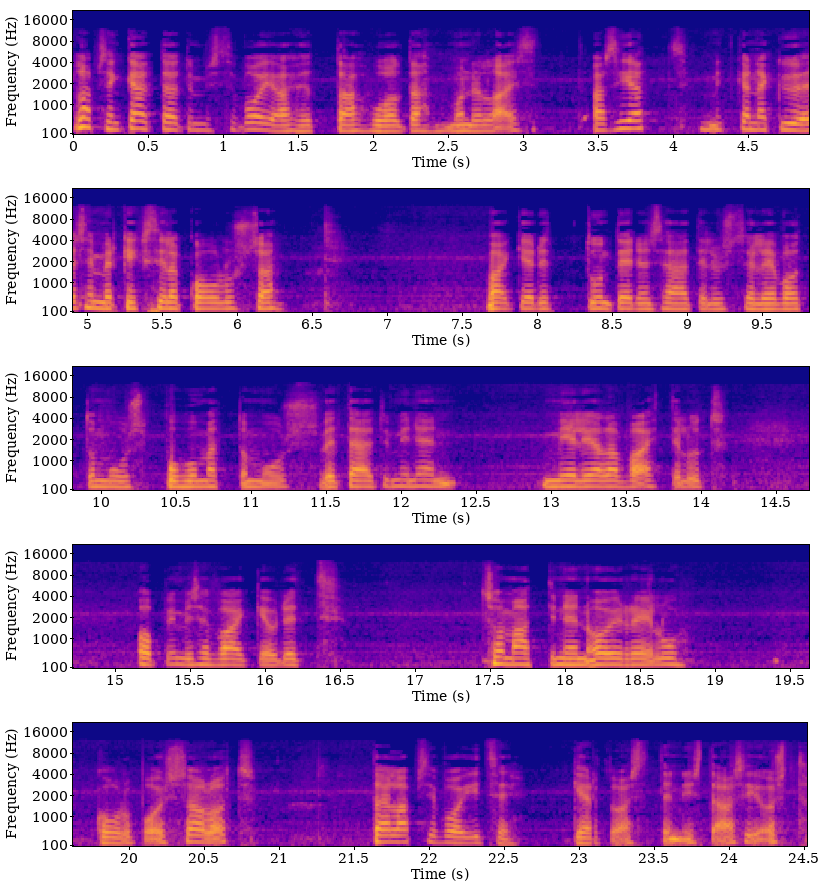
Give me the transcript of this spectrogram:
lapsen käyttäytymisessä voi aiheuttaa huolta monenlaiset asiat, mitkä näkyy esimerkiksi siellä koulussa. Vaikeudet tunteiden säätelyssä, levottomuus, puhumattomuus, vetäytyminen, mielialan vaihtelut, oppimisen vaikeudet, somaattinen oireilu, koulupoissaolot. Tai lapsi voi itse kertoa sitten niistä asioista.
